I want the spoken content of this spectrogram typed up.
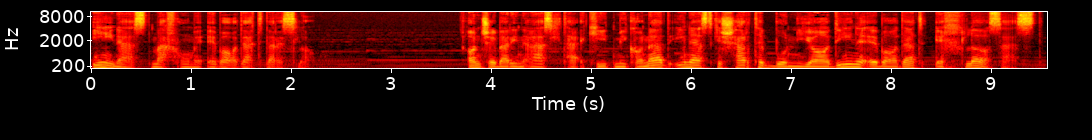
این است مفهوم عبادت در اسلام. آنچه بر این اصل تأکید می کند این است که شرط بنیادین عبادت اخلاص است.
